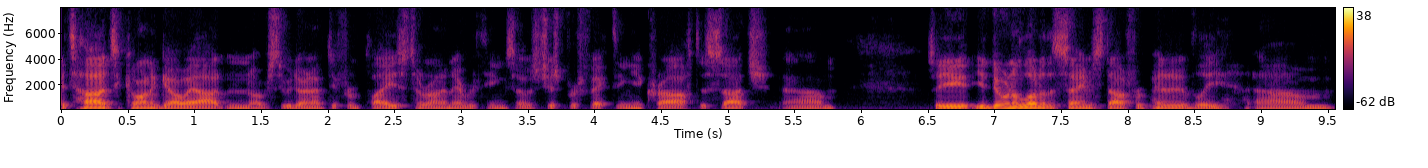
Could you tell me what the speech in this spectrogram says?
it's hard to kind of go out and obviously we don't have different plays to run and everything so it's just perfecting your craft as such um, so you, are doing a lot of the same stuff repetitively um,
